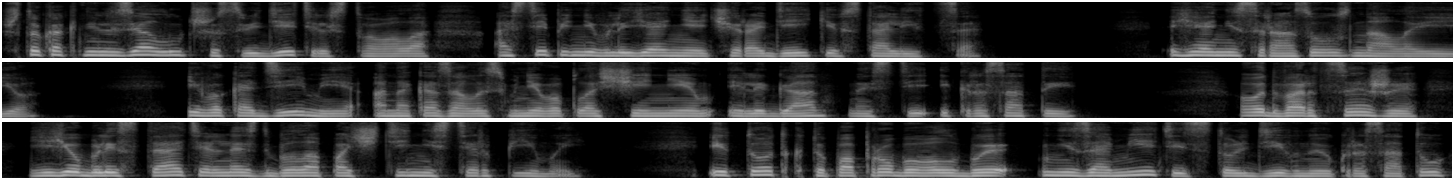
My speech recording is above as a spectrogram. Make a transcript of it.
что как нельзя лучше свидетельствовало о степени влияния чародейки в столице. Я не сразу узнала ее, И в академии она казалась мне воплощением элегантности и красоты. Во дворце же ее блистательность была почти нестерпимой. И тот, кто попробовал бы не заметить столь дивную красоту,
